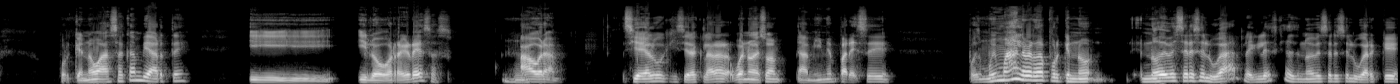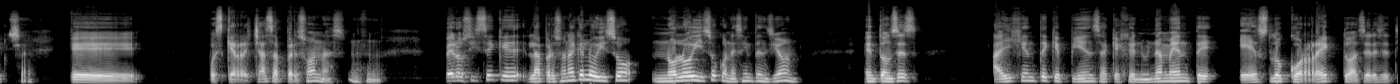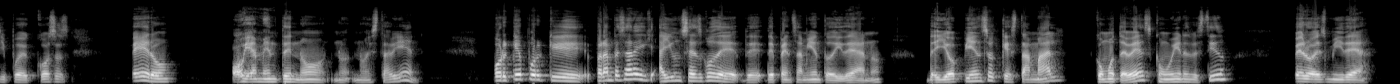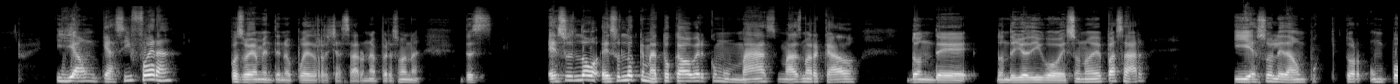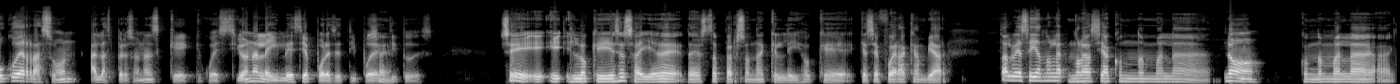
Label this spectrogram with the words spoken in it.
¿Por qué no vas a cambiarte y, y luego regresas? Ahora, si hay algo que quisiera aclarar, bueno, eso a, a mí me parece, pues muy mal, ¿verdad? Porque no, no debe ser ese lugar, la iglesia, no debe ser ese lugar que, Sí. que pues que rechaza personas. Pero sí sé que la persona que lo hizo no lo hizo con esa intención. Entonces, hay gente que piensa que genuinamente es lo correcto hacer ese tipo de cosas, pero obviamente no, no, no está bien. ¿Por qué? Porque, para empezar, hay, hay un sesgo de, de- de pensamiento, de idea, ¿no? De yo pienso que está mal cómo te ves, cómo vienes vestido, pero es mi idea. Y aunque así fuera, pues obviamente no puedes rechazar a una persona. Entonces, eso es lo, eso es lo que me ha tocado ver como más, más marcado, donde, donde yo digo, eso no debe pasar. Y eso le da un, poquito, un poco de razón a las personas que, que cuestionan la iglesia por ese tipo de Sí. actitudes. Sí, y, y lo que dices ahí de, de esta persona que le dijo que, que se fuera a cambiar, tal vez ella no la, no la hacía con una mala, No, con una mala,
